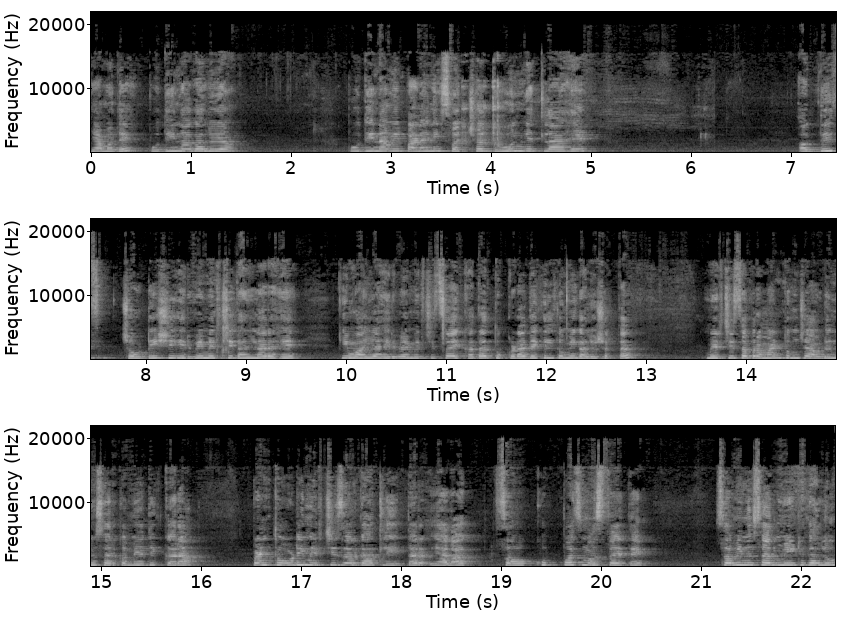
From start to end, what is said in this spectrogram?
यामध्ये पुदिना घालूया. पुदिना मी पाण्याने स्वच्छ धुवून घेतला आहे. अगदीच छोटीशी हिरवी मिरची घालणार आहे. किंवा या हिरव्या मिरचीचा एखादा तुकडा देखील तुम्ही घालू शकता. मिरचीचं प्रमाण तुमच्या आवडीनुसार कमी अधिक करा. पण थोडी मिरची जर घातली तर ह्याला चव खूपच मस्त येते. चवीनुसार मीठ घालू.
